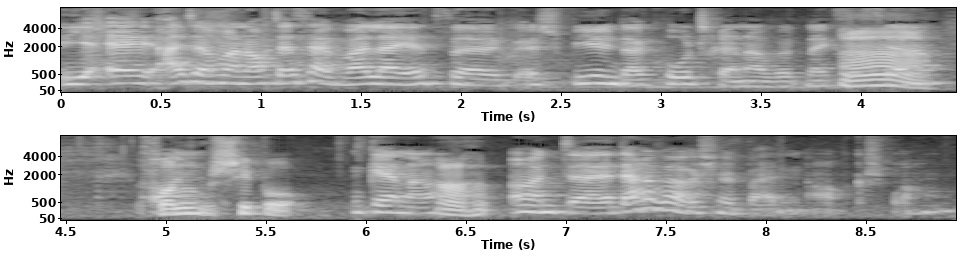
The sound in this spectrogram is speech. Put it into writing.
ja. Äh, alter Mann auch deshalb, weil er jetzt äh, spielender Co-Trainer wird nächstes ah, Jahr. Von Schippo. Genau. Aha. Und äh, darüber habe ich mit beiden auch gesprochen.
